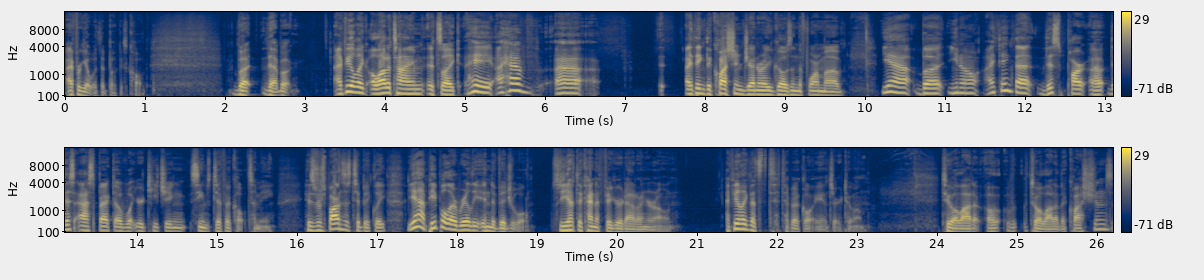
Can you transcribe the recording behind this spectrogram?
I forget what the book is called, but that book. I feel like a lot of time it's like, hey, I have. Uh, I think the question generally goes in the form of, yeah, but you know, I think that this part, uh, this aspect of what you're teaching seems difficult to me his response is typically, yeah, people are really individual. So you have to kind of figure it out on your own. I feel like that's the typical answer to him to a lot of uh, to a lot of the questions.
